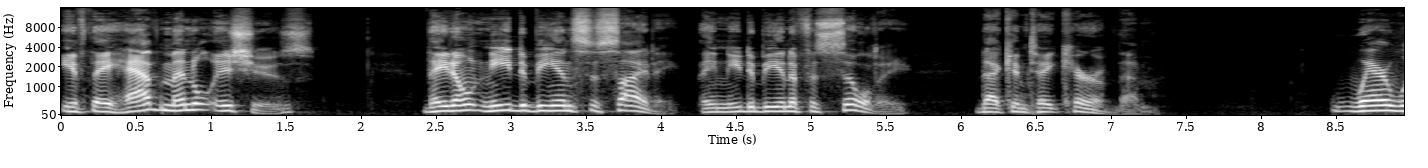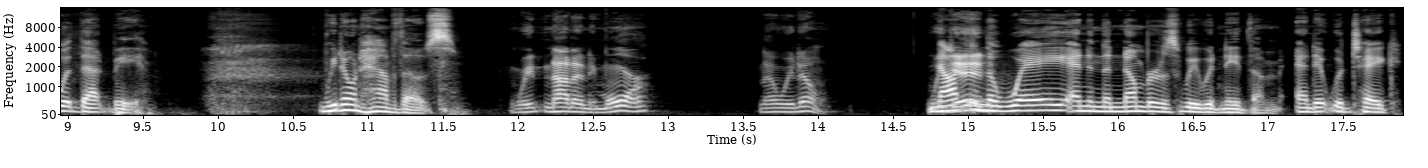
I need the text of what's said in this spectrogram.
If they have mental issues, they don't need to be in society. They need to be in a facility that can take care of them. Where would that be? We don't have those. We, not anymore. No, we don't. We not did. in the way and in the numbers we would need them. And it would take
